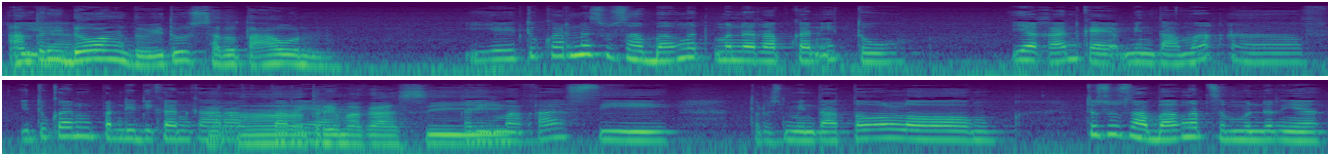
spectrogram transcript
Antri Iya. doang tuh itu satu tahun. Iya itu karena susah banget menerapkan itu. Iya kan kayak minta maaf. Itu kan pendidikan karakter Ah, ya. terima kasih Terima kasih. Terus minta tolong. Itu susah banget sebenarnya.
